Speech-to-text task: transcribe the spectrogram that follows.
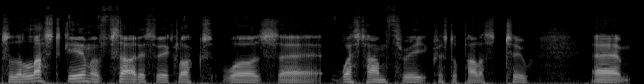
so the last game of Saturday three o'clocks was uh, West Ham three, Crystal Palace two. Um,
